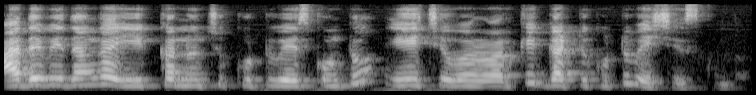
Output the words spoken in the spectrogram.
అదే విధంగా ఇక్కడ నుంచి కుట్టు వేసుకుంటూ ఈ చివరి వరకు గట్టి కుట్టు వేసేసుకుందాం.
